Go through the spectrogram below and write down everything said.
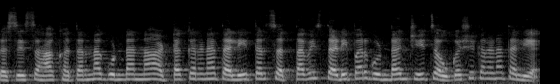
तसेच सहा खतरनाक गुंडांना अटक करण्यात आली तर सत्तावीस तडीपार गुंडांची चौकशी करण्यात आली आहे.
